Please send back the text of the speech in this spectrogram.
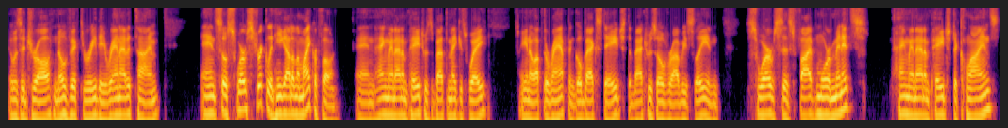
It was a draw, no victory. They ran out of time. And so Swerve Strickland, he got on the microphone and Hangman Adam Page was about to make his way, you know, up the ramp and go backstage. The match was over, obviously. And Swerve says five more minutes. Hangman Adam Page declines.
